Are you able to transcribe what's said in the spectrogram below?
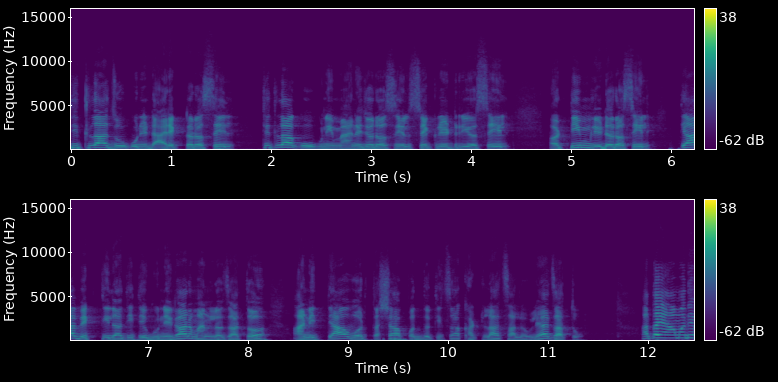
तिथला जो कोणी डायरेक्टर असेल तिथला को कोणी मॅनेजर असेल सेक्रेटरी असेल टीम लीडर असेल त्या व्यक्तीला तिथे गुन्हेगार मानलं जातं आणि त्यावर तशा पद्धतीचा खटला चालवला जातो. आता यामध्ये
